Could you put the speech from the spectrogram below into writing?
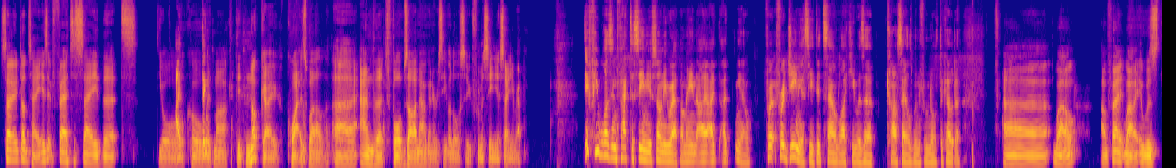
So, Dante, is it fair to say that your I call think- with Mark did not go quite as well, uh, and that Forbes are now going to receive a lawsuit from a senior Sony rep? If he was in fact a senior Sony rep, I mean, I, I, I you know, for for a genius, he did sound like he was a car salesman from North Dakota. Uh, well, I'm fairly well. It was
